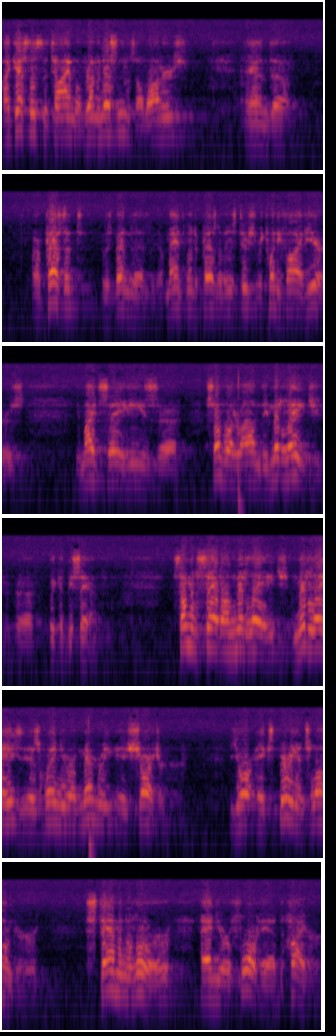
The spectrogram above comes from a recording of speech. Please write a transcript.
I guess this is a time of reminiscence, of honors, and uh, our president, who's been the been the president of an institution for 25 years, you might say he's uh, somewhat around the middle age, uh, we could be said. Someone said on middle age, middle age is when your memory is shorter, your experience longer, stamina lower, and your forehead higher.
